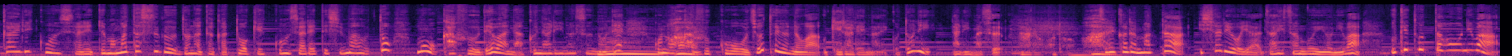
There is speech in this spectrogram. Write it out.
1回離婚されてもまたすぐどなたかと結婚されてしまうともう家父ではなくなりますので、この家父控除というのは受けられないことになります。なるほど、はい、それからまた慰謝料や財産分与には受け取った方には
